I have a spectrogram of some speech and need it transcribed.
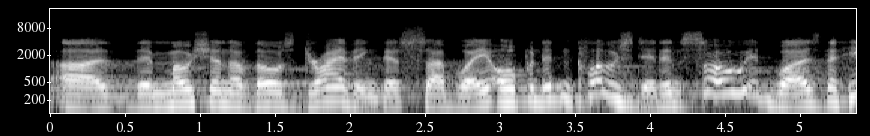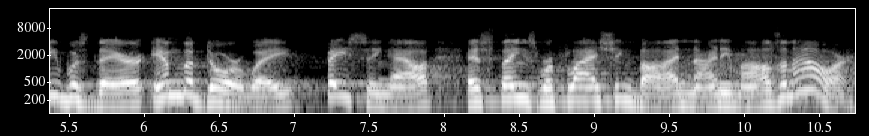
uh, the motion of those driving this subway, opened it and closed it. And so it was that he was there in the doorway, facing out as things were flashing by 90 miles an hour.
